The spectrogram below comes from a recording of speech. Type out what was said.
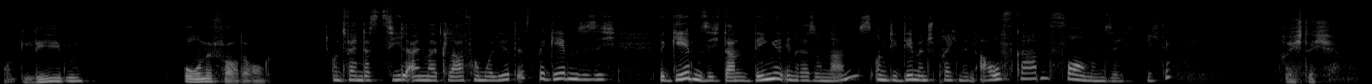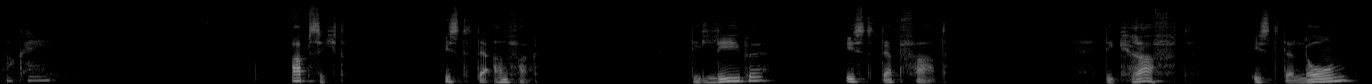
und lieben ohne Forderung. Und wenn das Ziel einmal klar formuliert ist, begeben sie sich, begeben sich dann Dinge in Resonanz und die dementsprechenden Aufgaben formen sich, richtig? Richtig. Okay. Absicht ist der Anfang. Die Liebe ist der Pfad. Die Kraft ist der Lohn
